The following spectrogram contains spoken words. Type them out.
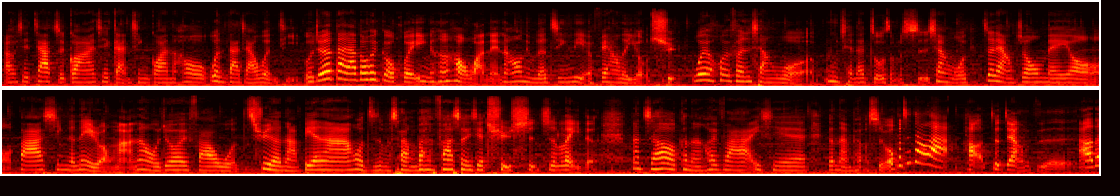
然后一些价值观，一些感情观，然后问大家问题。我觉得大家都会给我回应，很好玩哎。然后你们的经历也非常的有趣，我也会分享我目前在做什么事，像我这两周。都没有发新的内容嘛，那我就会发我去了哪边啊，或者是我上班发生一些趣事之类的。那之后可能会发一些跟男朋友事，我不知道啦。好，就这样子。好的，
